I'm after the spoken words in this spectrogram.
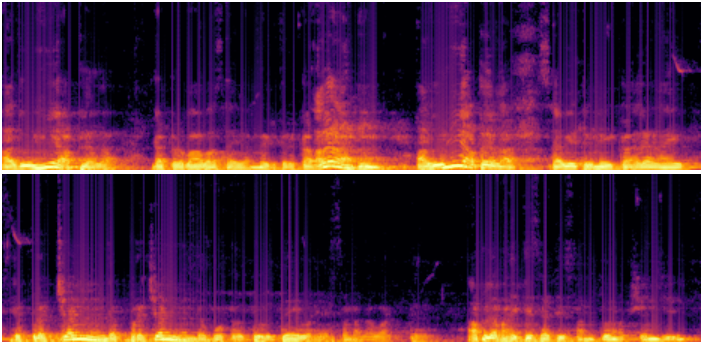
अजूनही आपल्याला डॉक्टर बाबासाहेब आंबेडकर कळलं नाही. अजूनही आपल्याला सावित्रीबाई कळलं नाही. हे प्रचंड प्रचंड मोठं दुर्दैव आहे असं मला वाटतं. आपल्या माहितीसाठी सांगतो नक्षणजी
